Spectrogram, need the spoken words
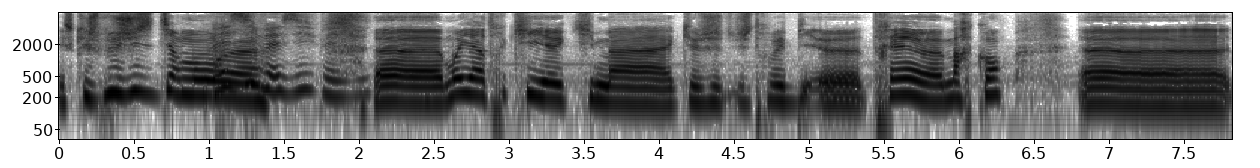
Est-ce que je peux juste dire mon Vas-y, euh, vas-y, vas-y. Euh, moi, il y a un truc qui, euh, qui m'a que j'ai trouvé euh, très euh, marquant euh,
